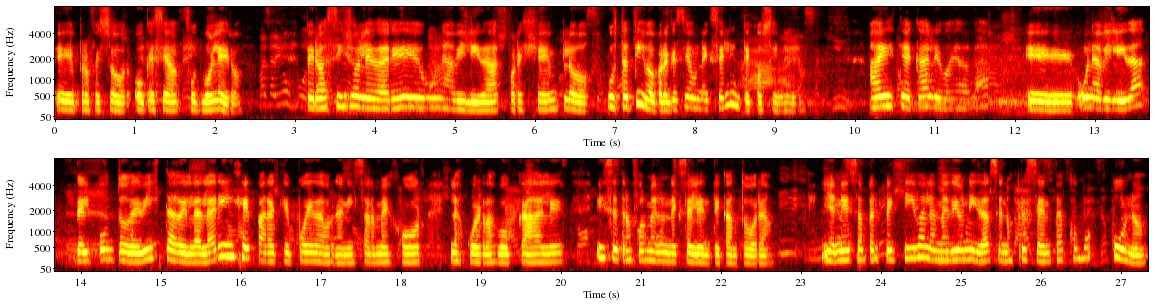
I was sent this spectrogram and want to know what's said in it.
eh, profesor o que sea futbolero. Pero así yo le daré una habilidad, por ejemplo, gustativa para que sea un excelente cocinero. A este acá le voy a dar eh, una habilidad del punto de vista de la laringe para que pueda organizar mejor las cuerdas vocales y se transforme en una excelente cantora. Y en esa perspectiva la mediunidad se nos presenta como uno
